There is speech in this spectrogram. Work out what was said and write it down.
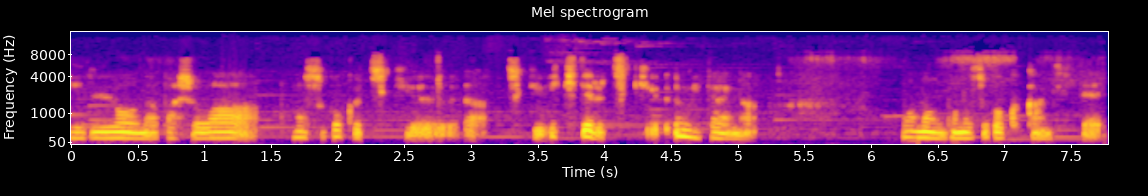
いるような場所はものすごく地球だ、地球、生きてる地球みたいなものをものすごく感じて。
